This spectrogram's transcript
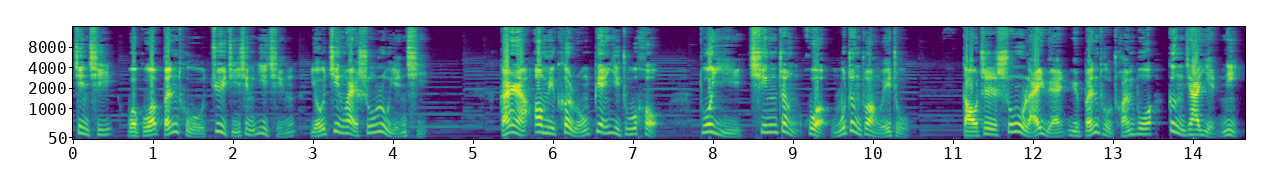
近期我国本土聚集性疫情由境外输入引起。感染奥密克戎变异株后，多以轻症或无症状为主，导致输入来源与本土传播更加隐匿。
